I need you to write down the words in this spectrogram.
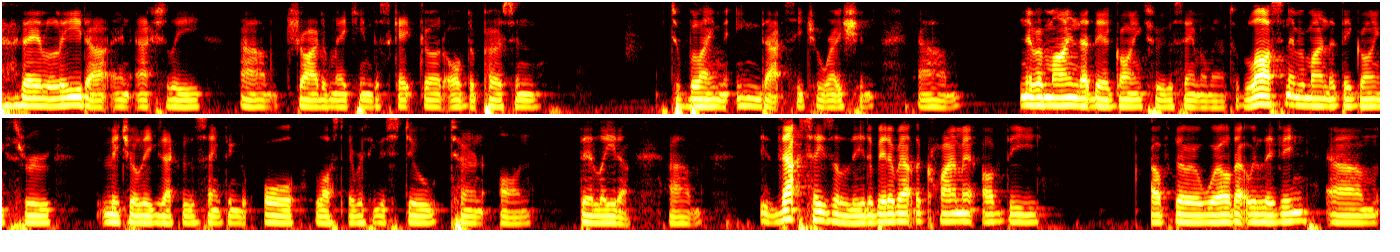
their leader and actually um, try to make him the scapegoat of the person to blame in that situation. Um, never mind that they're going through the same amount of loss, never mind that they're going through literally exactly the same thing, They've all lost everything, they still turn on their leader. Um, that says a little bit about the climate of the of the world that we live in. Um,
